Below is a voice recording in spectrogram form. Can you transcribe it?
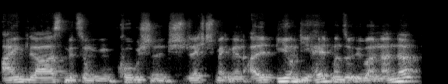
ein Glas mit so einem komischen, schlecht schmeckenden Altbier und die hält man so übereinander.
